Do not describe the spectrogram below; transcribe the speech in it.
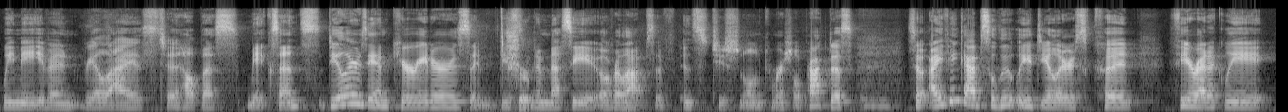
we may even realize to help us make sense. Dealers and curators, and these Sure. kind of messy overlaps of institutional and commercial practice. So I think absolutely dealers could theoretically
